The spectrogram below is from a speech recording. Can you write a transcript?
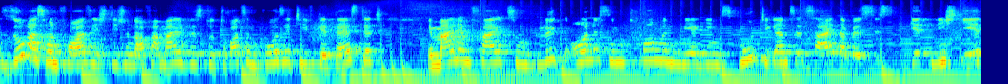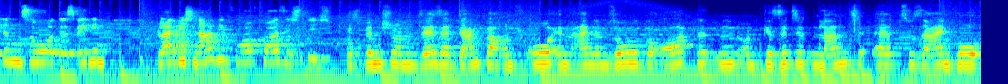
sowas von vorsichtig und auf einmal wirst du trotzdem positiv getestet. In meinem Fall zum Glück ohne Symptome, mir ging es gut die ganze Zeit, aber es ist, geht nicht jedem so, deswegen bleibe ich nach wie vor vorsichtig. Ich bin schon sehr, sehr dankbar und froh, in einem so geordneten und gesitteten Land äh, zu sein, wo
